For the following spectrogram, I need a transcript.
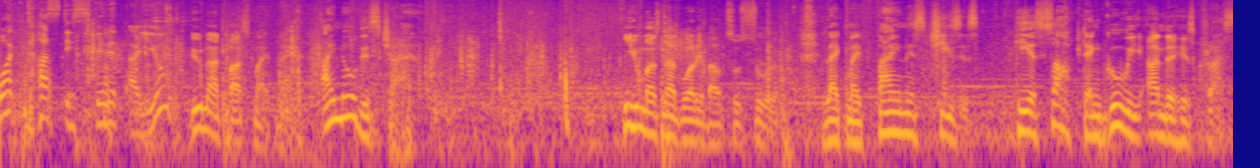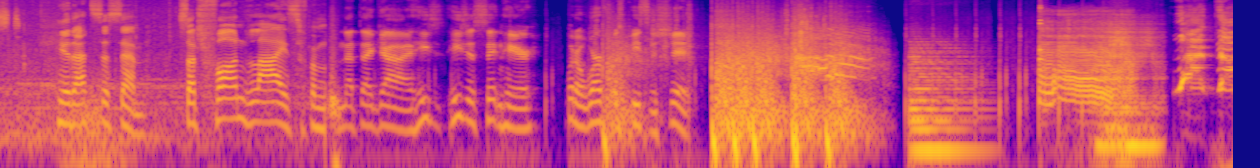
What dusty spirit are you? Do not fuss, my friend. I know this child. You must not worry about Susura. Like my finest cheeses, he is soft and gooey under his crust. Yeah, that's a Sam. Such fond lies from. I'm not that guy. He's he's just sitting here. What a worthless piece of shit. What the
